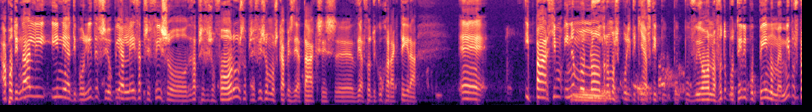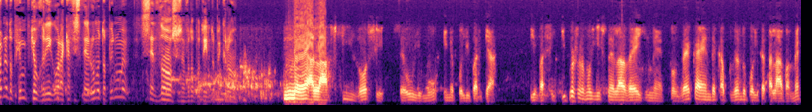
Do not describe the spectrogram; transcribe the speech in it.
από την άλλη, είναι η αντιπολίτευση η οποία λέει θα ψηφίσω, δεν θα ψηφίσω φόρους, θα ψηφίσω όμως κάποιες διατάξεις ε, διαρθωτικού χαρακτήρα. Ε, Υπάρχει, είναι μονόδρομος η πολιτική αυτή που, που, που βιώνουμε, αυτό το ποτήρι που πίνουμε. Μήπως πρέπει να το πιούμε πιο γρήγορα, καθυστερούμε, το πίνουμε σε δόσεις αυτό το ποτήρι το πικρό; Ναι, αλλά αυτή η δόση σε ούλη μου είναι πολύ βαριά. Η βασική προσαρμογή στην Ελλάδα έγινε το 10-11 που δεν το πολύ καταλάβαμε.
